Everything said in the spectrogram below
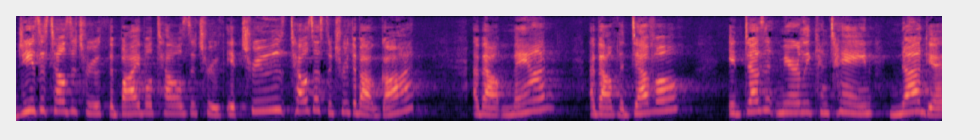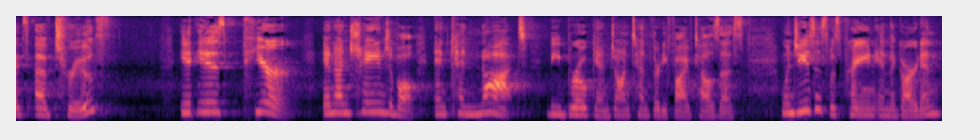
Jesus tells the truth. The Bible tells the truth. It tells us the truth about God, about man, about the devil. It doesn't merely contain nuggets of truth. It is pure and unchangeable and cannot be broken, John 10 35 tells us. When Jesus was praying in the garden,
